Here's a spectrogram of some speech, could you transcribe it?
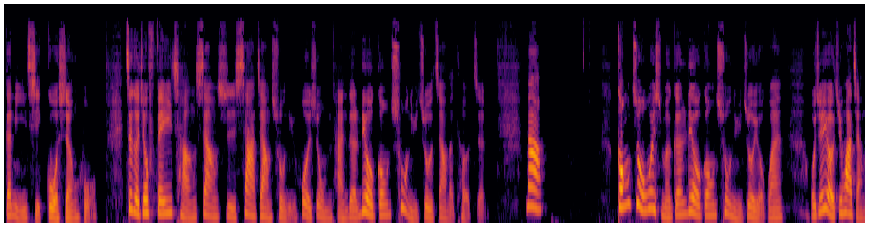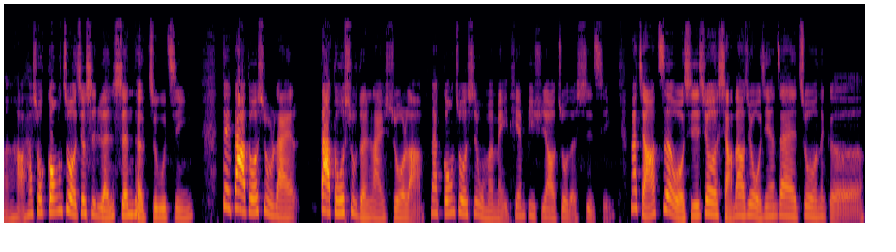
跟你一起过生活，这个就非常像是下降处女，或者是我们谈的六宫处女座这样的特征。那工作为什么跟六宫处女座有关？我觉得有句话讲得很好，他说：“工作就是人生的租金。”对大多数来，大多数的人来说啦，那工作是我们每天必须要做的事情。那讲到这，我其实就想到，就我今天在做那个。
